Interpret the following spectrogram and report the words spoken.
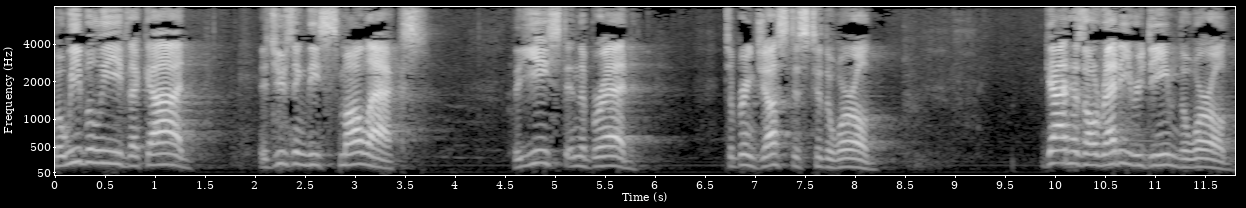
But we believe that God is using these small acts, the yeast in the bread, to bring justice to the world. God has already redeemed the world.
